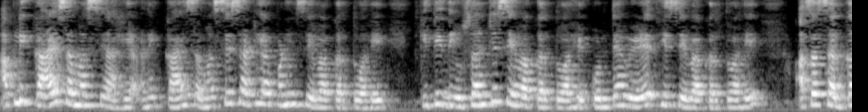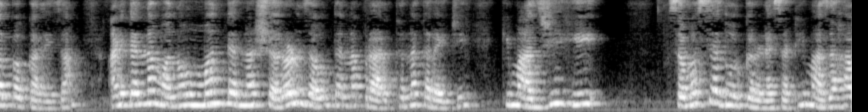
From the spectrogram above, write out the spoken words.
आपली काय समस्या आहे आणि काय समस्येसाठी आपण ही सेवा करतो आहे किती दिवसांची सेवा करतो आहे कोणत्या वेळेत ही सेवा करतो आहे असा संकल्प करायचा. आणि त्यांना मनोमन त्यांना शरण जाऊन त्यांना प्रार्थना करायची की माझी ही समस्या दूर करण्यासाठी माझा हा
